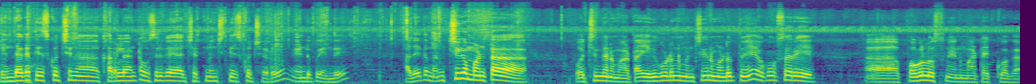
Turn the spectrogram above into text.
ఇందాక తీసుకొచ్చిన కర్రలు అంటే ఉసిరికాయ చెట్టు నుంచి తీసుకొచ్చారు ఎండిపోయింది. అదైతే మంచిగా మంట వచ్చిందనమాట. ఇది కూడా మంచిగా మండుతున్నాయి. ఒక్కొక్కసారి పొగలు వస్తున్నాయి అనమాట ఎక్కువగా.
